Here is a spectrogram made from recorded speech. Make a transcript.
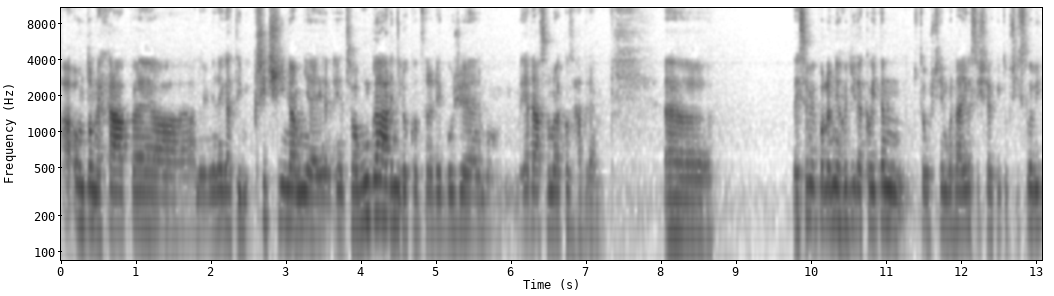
a on to nechápe a já nevím, je negativní, křičí na mě, je, je třeba vulgární dokonce, nedej bože, nebo jedná se mnou jako s hadrem. Uh, Teď se mi podle mě hodí takový ten, to už možná někde slyšel, jaký to přísloví,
